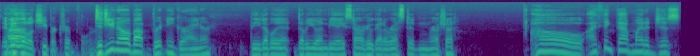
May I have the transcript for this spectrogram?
It'd be a Uh, little cheaper trip for her. Did you know about Brittney Griner, the w- WNBA star who got arrested in Russia? Oh, I think that might have just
